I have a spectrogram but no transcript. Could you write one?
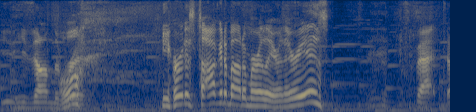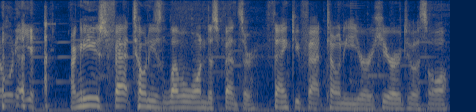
He's on the Oh, bridge. you heard us talking about him earlier. There he is. It's Fat Tony. I'm gonna use Fat Tony's level one dispenser. Thank you, Fat Tony. You're a hero to us all.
